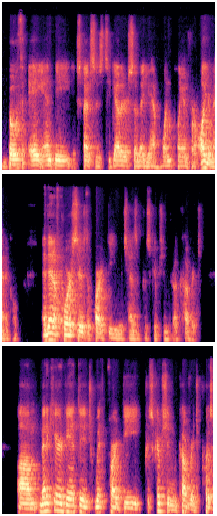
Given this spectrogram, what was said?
both A and B expenses together so that you have one plan for all your medical. And then, of course, there's the Part D, which has a prescription drug coverage. Um, Medicare Advantage with Part D prescription coverage puts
